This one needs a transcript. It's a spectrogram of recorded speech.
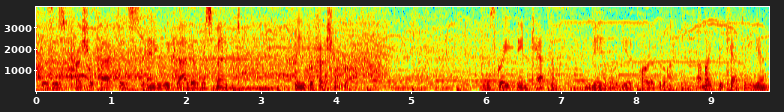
Week was as pressure-packed as any week I've ever spent in professional golf. It was great being captain and being able to be a part of it. I'd like to be captain again.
